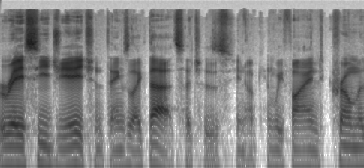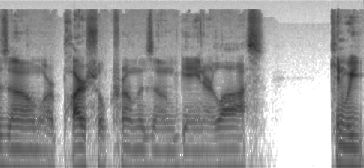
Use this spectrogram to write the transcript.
array CGH and things like that, such as, you know, can we find chromosome or partial chromosome gain or loss? Can we,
